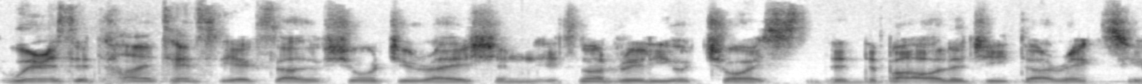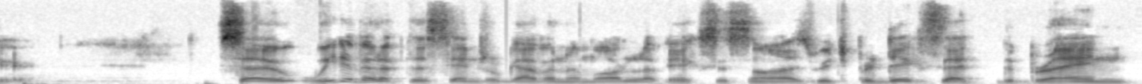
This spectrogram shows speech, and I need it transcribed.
whereas at high intensity exercise of short duration, it's not really your choice. The, the biology directs you. So we developed the central governor model of exercise, which predicts that the brain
